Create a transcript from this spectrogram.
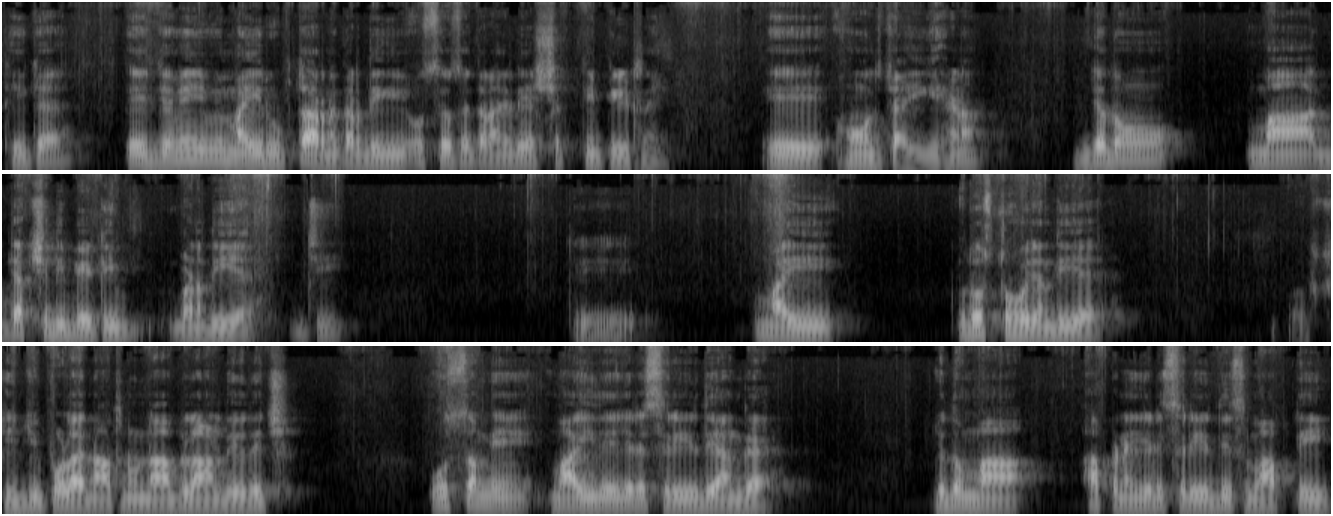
ਠੀਕ ਹੈ? ਤੇ ਜਿਵੇਂ ਜਿਵੇਂ ਮਾਈ ਰੂਪ ਧਾਰਨ ਕਰਦੀ ਗਈ ਉਸੇ ਉਸੇ ਤਰ੍ਹਾਂ ਜਿਹੜੀਆਂ ਸ਼ਕਤੀ ਪੀਠ ਨੇ ਇਹ ਹੋਂਦ ਚ ਆਈ ਗਏ ਹੈਨਾ ਜਦੋਂ ਮਾਂ ਦਕਸ਼ ਦੀ ਬੇਟੀ ਬਣਦੀ ਹੈ ਜੀ। ਤੇ ਮਾਈ ਰੁਸਤ ਹੋ ਜਾਂਦੀ ਹੈ ਸ਼ਿਵਜੀ ਭੋਲਾਨਾਥ ਨੂੰ ਨਾ ਬੁਲਾਉਣ ਦੇ ਉਹਦੇ ਚ ਉਸ ਸਮੇਂ ਮਾਈ ਦੇ ਜਿਹੜੇ ਸਰੀਰ ਦੇ ਅੰਗ ਹੈ ਜਦੋਂ ਮਾਂ ਆਪਣੇ ਜਿਹੜੀ ਸਰੀਰ ਦੀ ਸਮਾਪਤੀ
